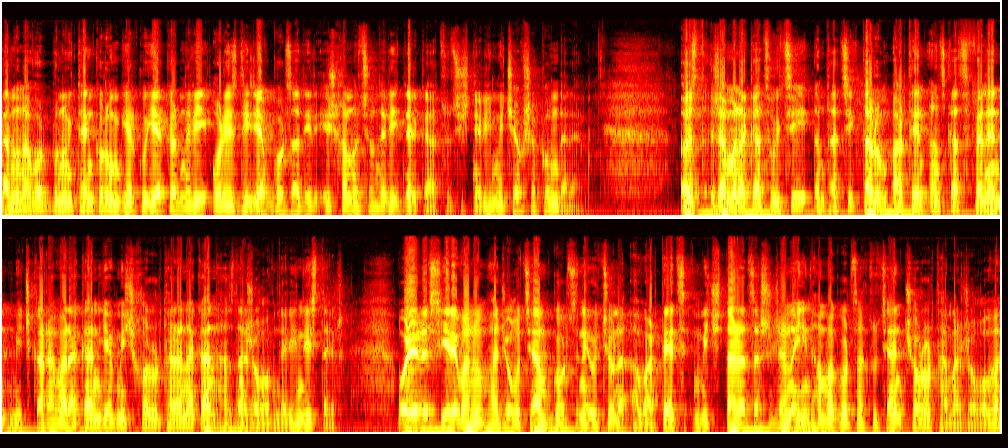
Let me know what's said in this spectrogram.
կանոնավոր բնույթ են կրում երկու երկրների օրեսդիր եւ գործադիր իշխանությունների ներկայացուցիչների միջև շփումները։ Ըստ ժամանակացույցի ընթացիկ տարում արդեն անցկացվել են միջկառավարական եւ միջխորհրդարանական հանձնաժողովների նիստեր։ Օրերս Երևանում հաջողությամբ գործունեությունը ավարտեց միջտարածաշրջանային համագործակցության 4-րդ համաժողովը,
